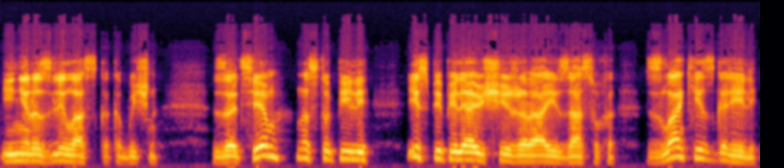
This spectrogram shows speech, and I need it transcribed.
и не разлилась, как обычно. Затем наступили испепеляющие жара и засуха, злаки сгорели,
